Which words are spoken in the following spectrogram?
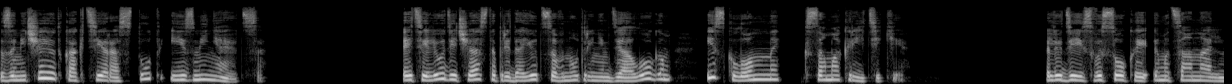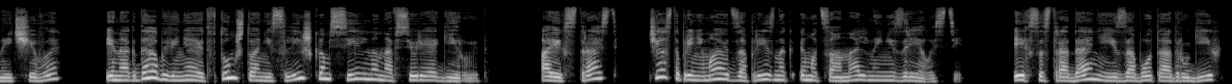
замечают, как те растут и изменяются. Эти люди часто предаются внутренним диалогам и склонны к самокритике. Людей с высокой эмоциональной ЧВ иногда обвиняют в том, что они слишком сильно на все реагируют, а их страсть часто принимают за признак эмоциональной незрелости. Их сострадание и забота о других,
